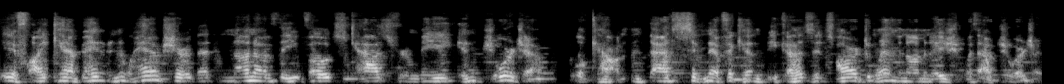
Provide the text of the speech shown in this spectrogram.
if I campaign in New Hampshire, that none of the votes cast for me in Georgia will count. And that's significant because it's hard to win the nomination without Georgia.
